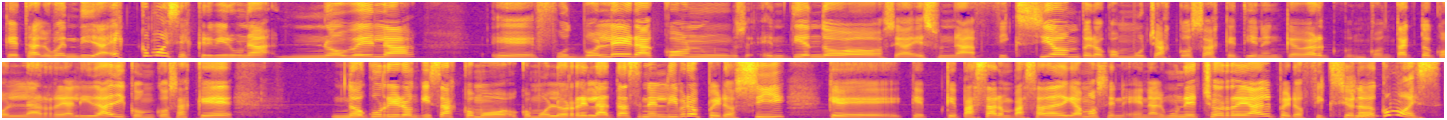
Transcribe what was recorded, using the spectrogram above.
¿Qué tal? Buen día. ¿Es, ¿Cómo es escribir una novela eh, futbolera con, entiendo, o sea, es una ficción, pero con muchas cosas que tienen que ver con contacto con la realidad y con cosas que no ocurrieron quizás como, como lo relatas en el libro, pero sí que, que, pasaron, basada, digamos, en, algún hecho real, pero ficcionado. ¿Cómo es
